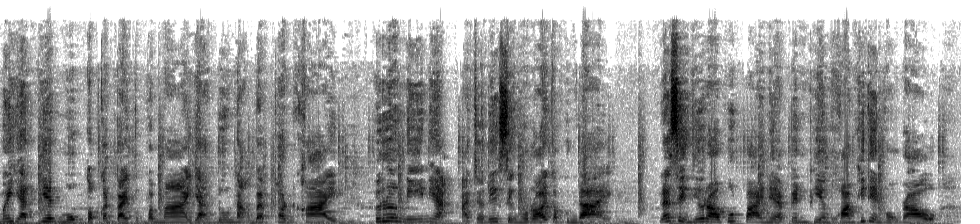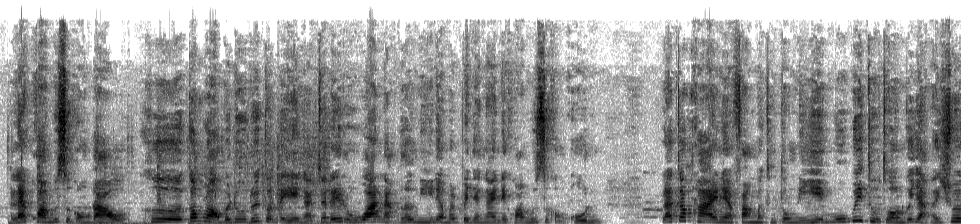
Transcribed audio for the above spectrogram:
ไม่ยัดเยียดมุกตกกันไปตกกันมา อยากดูหนังแบบผ่อนคลาย เรื่องนี้เนี่ยอาจจะเรียกเสียงหัวเร้อยกับคุณได้ และสิ่งที่เราพูดไปเนี่ยเป็นเพียงความคิดเห็นของเรา และความรู้สึกของเรา คือต้องลองไปดูด้วยตนเองอะจะได้รู้ว่าหนังเรื่องนี้เนี่ยมันเป็นยังไงในความรู้สึกของคุณและเจ้าใครเนี่ยฟังมาถึงตรงนี้ Movie to Tone ก็อยากให้ช่วย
